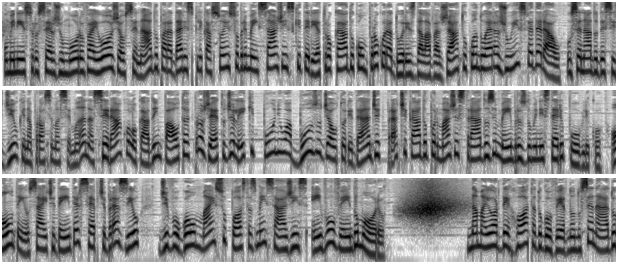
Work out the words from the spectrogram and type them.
O ministro Sérgio Moro vai hoje ao Senado para dar explicações sobre mensagens que teria trocado com procuradores da Lava Jato quando era juiz federal. O Senado decidiu que na próxima semana será colocado em pauta projeto de lei que pune o abuso de autoridade praticado por magistrados e membros do Ministério Público. Ontem, o site The Intercept Brasil divulgou mais supostas mensagens envolvendo Moro. Na maior derrota do governo no Senado,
